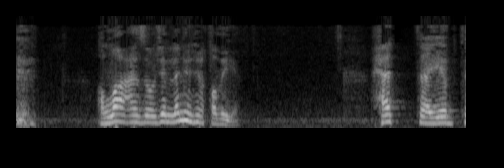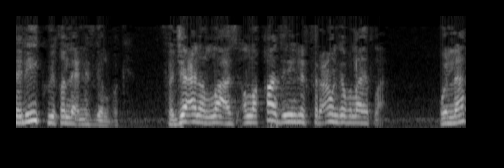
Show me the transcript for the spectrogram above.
الله عز وجل لن ينهي القضية حتى يبتليك ويطلع اللي في قلبك. فجعل الله عز الله قادر يهلك فرعون قبل لا يطلع. ولا؟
